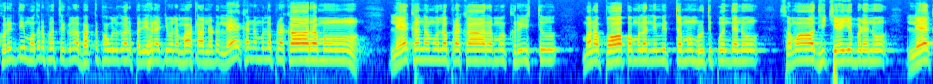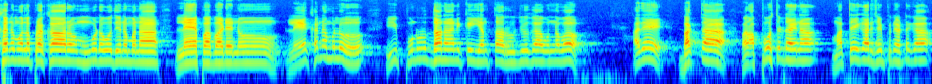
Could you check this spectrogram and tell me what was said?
కొరింది మొదటి పత్రికలో భక్త పౌలు గారు పదిహేను అధ్యయంలో మాట్లాడినాడు లేఖనముల ప్రకారము లేఖనముల ప్రకారము క్రీస్తు మన పాపముల నిమిత్తము మృతి పొందెను సమాధి చేయబడెను. లేఖనముల ప్రకారం మూడవ దినమున లేపబడెను. లేఖనములు ఈ పునరుద్ధానానికి ఎంత రుజువుగా ఉన్నవో. అదే భక్త అపోస్తుడైన మత్తయ్య గారు చెప్పినట్టుగా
